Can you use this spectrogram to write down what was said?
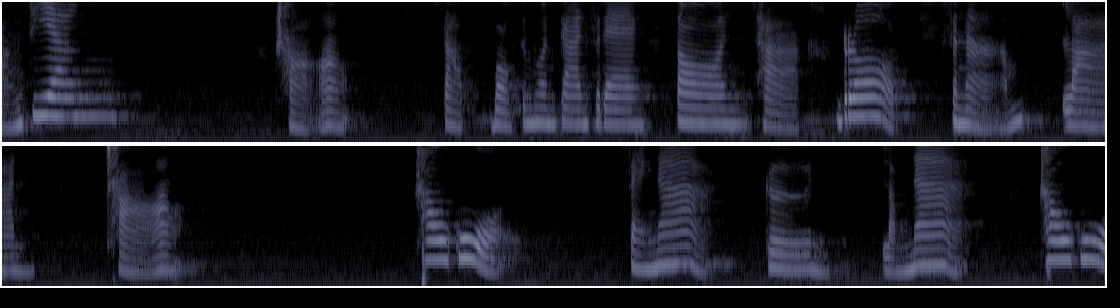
างเจียง ฉาง ศัพท์บอกจำนวนการแสดง ตอน ฉาก รอบ สนาม ลาน ฉาง เช่ากั่วแซงหน้า เกิน หล้ำหน้าเช่ากั่ว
